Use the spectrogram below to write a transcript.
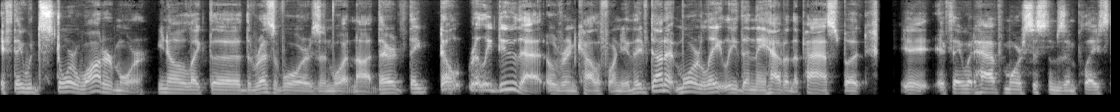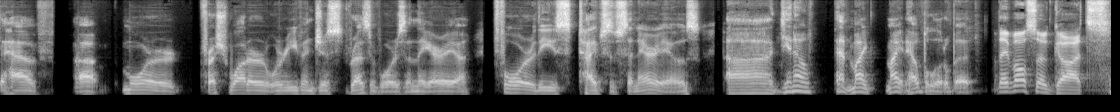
if they would store water more, you know, like the the reservoirs and whatnot, they they don't really do that over in California. They've done it more lately than they have in the past, but if they would have more systems in place to have uh, more freshwater or even just reservoirs in the area for these types of scenarios, uh, you know, that might might help a little bit. They've also got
